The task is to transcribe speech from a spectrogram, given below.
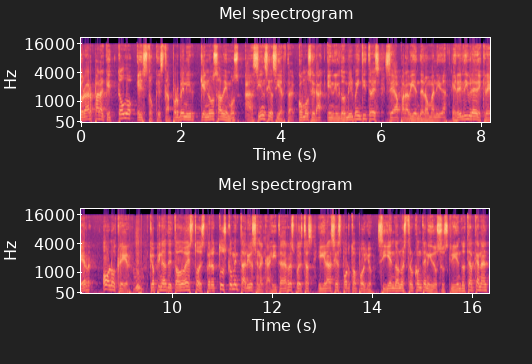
y orar para que todo esto que está por venir, que no sabemos a ciencia cierta cómo será en el 2023, sea para bien de la humanidad. Eres libre de creer o no creer. ¿Qué opinas de todo esto? Espero tus comentarios en la cajita de respuestas y gracias por tu apoyo, siguiendo nuestro contenido, suscribiéndote al canal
